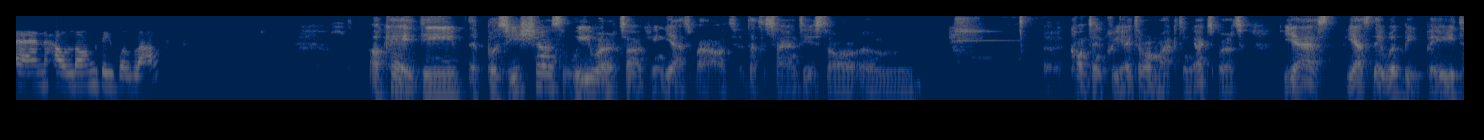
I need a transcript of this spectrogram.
and how long they will last? Okay, the positions we were talking, yes, about data scientists or um, uh, content creator or marketing experts. Yes, yes, they will be paid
